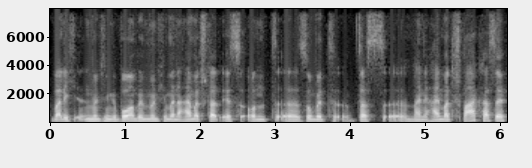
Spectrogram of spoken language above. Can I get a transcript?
weil ich in München geboren bin, München meine Heimatstadt ist und äh, somit das äh, meine Heimatsparkasse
